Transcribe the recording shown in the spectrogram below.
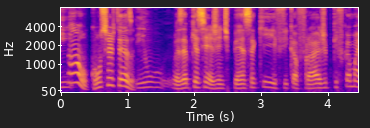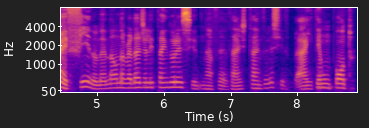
e, Não, com certeza. um... Mas é porque assim, a gente pensa que fica frágil porque fica mais fino, né? Não, na verdade ele tá endurecido. Na verdade, está endurecido. Aí tem um ponto...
